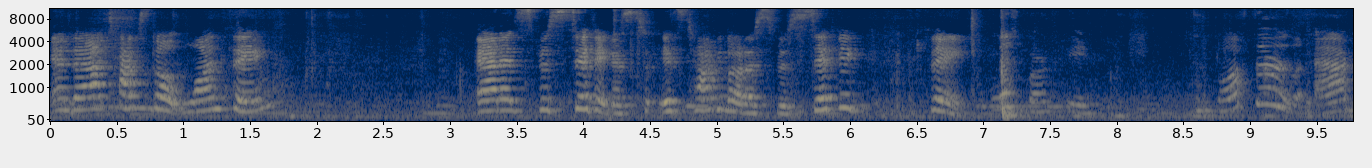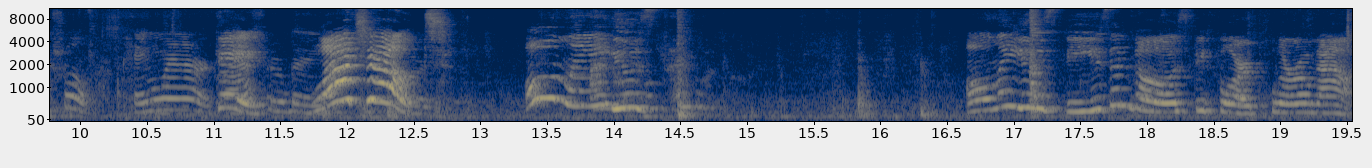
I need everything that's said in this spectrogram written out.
and that talks about one thing, and it's specific. It's, it's talking about a specific thing. Miss Murphy. What if actual Okay, watch out! Only use only use these and those before plural nouns.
